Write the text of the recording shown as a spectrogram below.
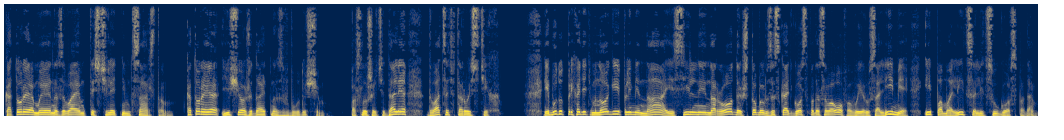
которое мы называем тысячелетним царством, которое еще ожидает нас в будущем. Послушайте далее двадцать второй стих. «И будут приходить многие племена и сильные народы, чтобы взыскать Господа Саваофа в Иерусалиме и помолиться лицу Господа».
